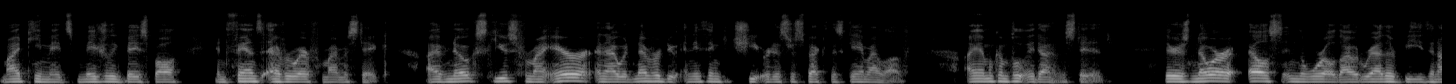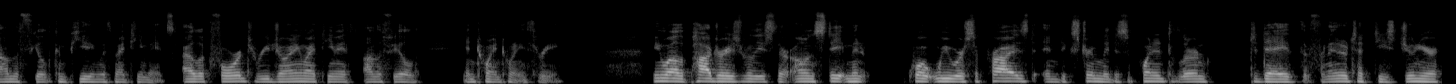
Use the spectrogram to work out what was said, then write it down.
my teammates, Major League Baseball, and fans everywhere for my mistake. I have no excuse for my error, and I would never do anything to cheat or disrespect this game I love. I am completely devastated. There is nowhere else in the world I would rather be than on the field competing with my teammates. I look forward to rejoining my teammates on the field in 2023. Meanwhile, the Padres released their own statement. Quote, we were surprised and extremely disappointed to learn today that Fernando Tatis Jr.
